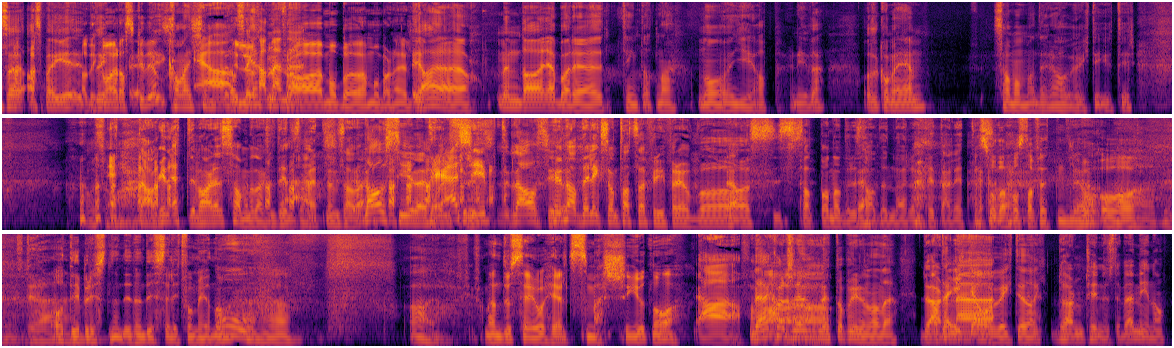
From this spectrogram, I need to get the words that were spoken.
altså, asperger Ja, de kan være raske, de, altså. Kan være Ja, De løper jo fra mobbe, mobberne hele tiden. Ja, ja, ja. Men da jeg bare tenkte at nei, nå gir jeg opp livet. Og så kom jeg hjem, sa mamma dere er overvektige gutter. Og så, Dagen etter var det samme dag som Tinnestafetten hun sa det. la oss si det. Det er kjipt! La oss si Hun hadde liksom tatt seg fri fra jobb og Ja. satt på Nadderud stadion der og titta litt. Jeg så deg på stafetten, Leo, og, og de brystene dine disser litt for mye nå. Oh. Eh, Men du ser jo helt smashing ut nå, da. Ja. Det er kanskje nettopp pga. det. Du er At jeg den, ikke er eh, overvektig i dag. Du er den tynneste BMI nå.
